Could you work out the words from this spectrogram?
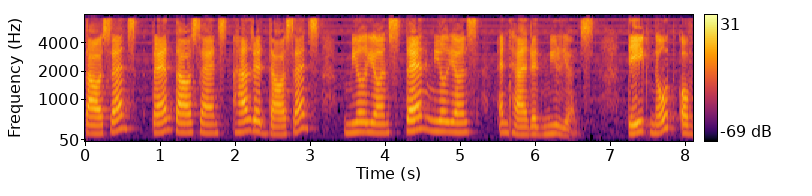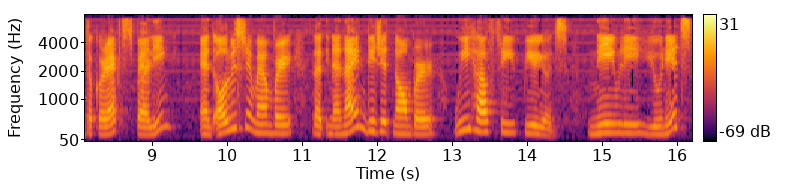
thousands, ten thousands, hundred thousands, millions, ten millions, and hundred millions. Take note of the correct spelling and always remember that in a 9-digit number, we have three periods, namely units,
